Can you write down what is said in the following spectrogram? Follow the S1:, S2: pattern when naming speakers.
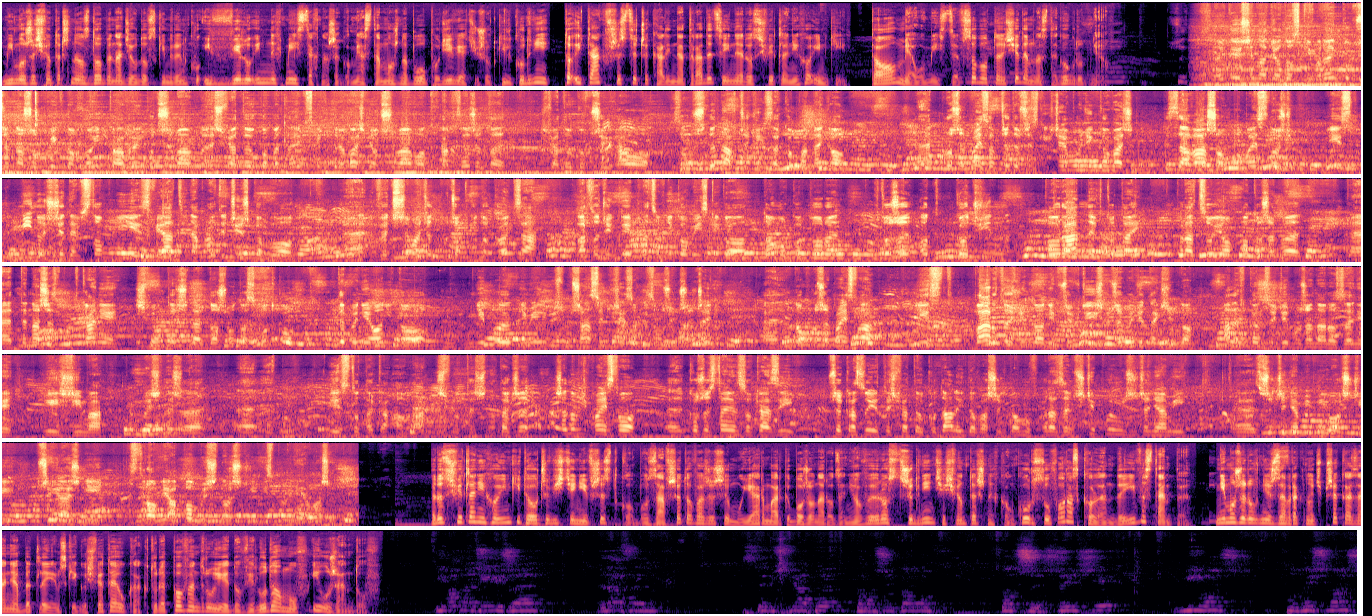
S1: Mimo, że świąteczne ozdoby na Działdowskim Rynku i w wielu innych miejscach naszego miasta można było podziwiać już od kilku dni, to i tak wszyscy czekali na tradycyjne rozświetlenie choinki. To miało miejsce w sobotę 17 grudnia.
S2: Znajduję się na Dziadowskim Rynku przed naszą piękną choinką, a w ręku trzymam światełko betlejemskie, które właśnie otrzymałem od harcerzy. Światełko przyjechało z Olsztyna, wcześniej z Zakopanego. E, Proszę Państwa, przede wszystkim chciałem podziękować za Waszą obecność. Jest minus 7 stopni, jest wiatr i naprawdę ciężko było e, wytrzymać od początku do końca. Bardzo dziękuję pracownikom Miejskiego Domu Kultury, którzy od godzin porannych tutaj pracują po to, żeby e, te nasze spotkanie świąteczne doszło do skutku. Gdyby nie oni, to nie, były, nie mielibyśmy szansy dzisiaj sobie złożyć życzeń. E, No proszę Państwa, jest bardzo zimno, nie przewidzieliśmy, że będzie tak zimno, ale w końcu idzie Boże Narodzenie, jest zima. Myślę, że e, jest to taka aura świąteczna. Także Szanowni Państwo, e, korzystając z okazji, przekazuję te światełko dalej do Waszych domów razem z ciepłymi życzeniami, z życzeniami miłości, przyjaźni, zdrowia, pomyślności i spełnienia marzeń.
S1: Rozświetlenie choinki to oczywiście nie wszystko, bo zawsze towarzyszy mu jarmark bożonarodzeniowy, rozstrzygnięcie świątecznych konkursów oraz kolendy i występy. Nie może również zabraknąć przekazania betlejemskiego światełka, które powędruje do wielu domów i urzędów.
S3: I mam nadzieję, że razem z tym światłem do Waszych domów szczęście, miłość, pomyślność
